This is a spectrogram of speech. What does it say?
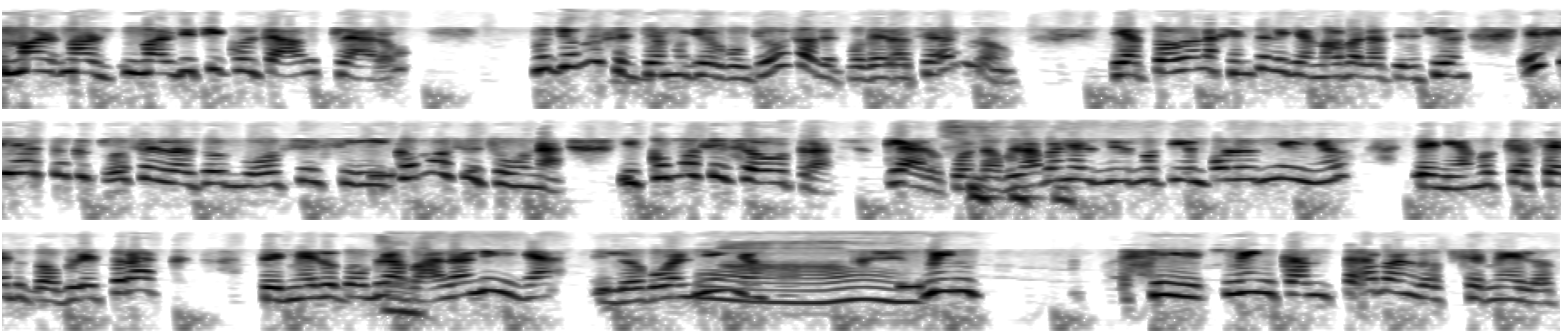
más, más dificultad, claro, pues yo me sentía muy orgullosa de poder hacerlo. Y a toda la gente le llamaba la atención. Es cierto que tú haces las dos voces y ¿cómo haces una? ¿Y cómo haces otra? Claro, cuando hablaban al mismo tiempo los niños, teníamos que hacer doble track. Primero doblaba a la niña y luego al niño. Me, sí, me encantaban los gemelos.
